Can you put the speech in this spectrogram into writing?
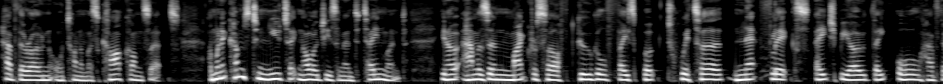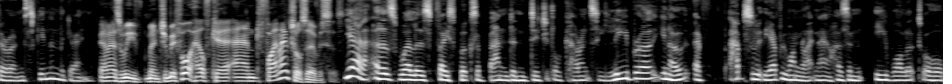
have their own autonomous car concepts. And when it comes to new technologies and entertainment, you know, Amazon, Microsoft, Google, Facebook, Twitter, Netflix, HBO, they all have their own skin in the game. And as we've mentioned before, healthcare and financial services. Yeah, as well as Facebook's abandoned digital currency Libra. You know, absolutely everyone right now has an e wallet or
